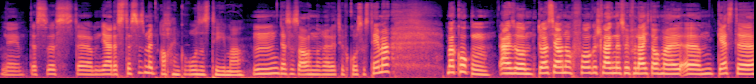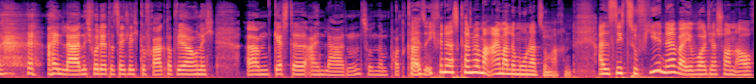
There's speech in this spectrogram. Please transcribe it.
Nee, das ist, ähm, ja, das, das ist mit, Auch ein großes Thema. Mm, das ist auch ein relativ großes Thema. Mal gucken. Also, du hast ja auch noch vorgeschlagen, dass wir vielleicht auch mal ähm, Gäste einladen. Ich wurde ja tatsächlich gefragt, ob wir auch nicht ähm, Gäste einladen zu unserem Ja, Podcast. also ich finde, das können wir mal einmal im Monat so machen. Also es ist nicht zu viel, ne, weil ihr wollt ja schon auch,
